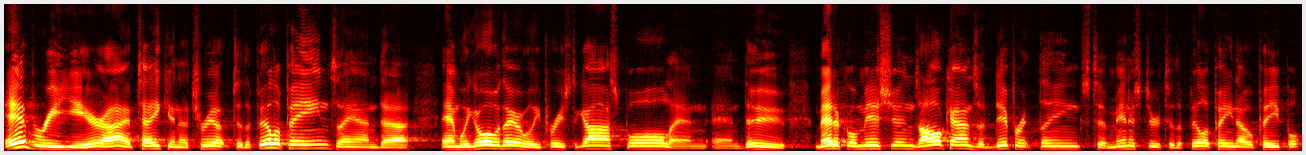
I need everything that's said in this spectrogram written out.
every year I have taken a trip to the Philippines, and, uh, and we go over there, we preach the gospel and, and do medical missions, all kinds of different things to minister to the Filipino people.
